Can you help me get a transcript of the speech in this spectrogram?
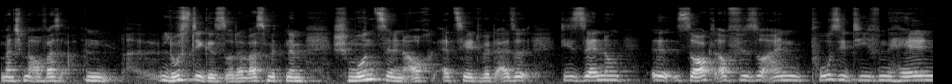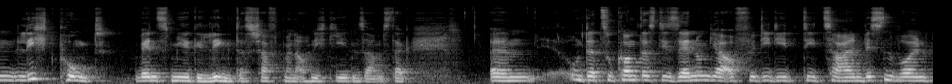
manchmal auch was Lustiges oder was mit einem Schmunzeln auch erzählt wird. Also die Sendung äh, sorgt auch für so einen positiven, hellen Lichtpunkt, wenn es mir gelingt. Das schafft man auch nicht jeden Samstag. Ähm, und dazu kommt, dass die Sendung ja auch für die, die die Zahlen wissen wollen,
